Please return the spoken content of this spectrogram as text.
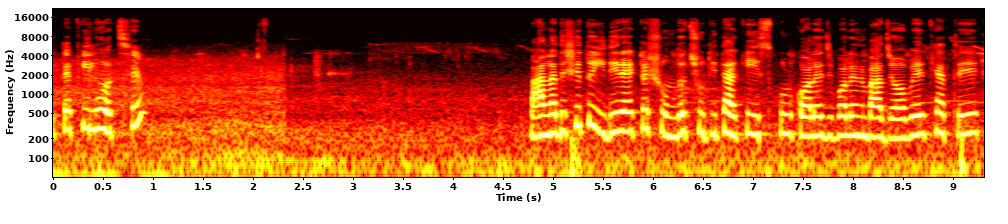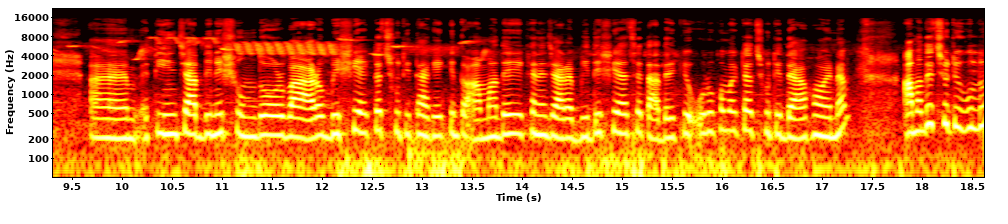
একটা ফিল হচ্ছে। বাংলাদেশে তো ঈদের একটা সুন্দর ছুটি থাকে, স্কুল, কলেজ বলেন বা জবের ক্ষেত্রে তিন, চার দিনের সুন্দর বা আরও বেশি একটা ছুটি থাকে। কিন্তু আমাদের এখানে যারা বিদেশে আছে, তাদেরকে ওরকম একটা ছুটি দেওয়া হয় না। আমাদের ছুটিগুলো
